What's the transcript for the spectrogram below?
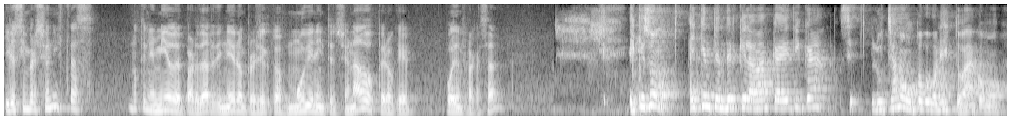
¿Y los inversionistas no tienen miedo de perder dinero en proyectos muy bien intencionados, pero que pueden fracasar? Es que eso, hay que entender que la banca ética, luchamos un poco con esto, ¿ah? como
